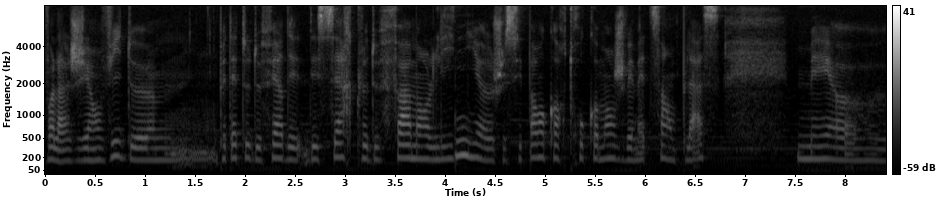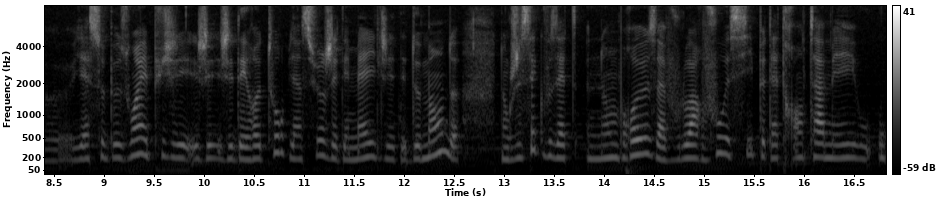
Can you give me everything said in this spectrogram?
Voilà, j'ai envie de hum, peut-être de faire des, cercles de femmes en ligne. Je ne sais pas encore trop comment je vais mettre ça en place. Mais euh, il y a ce besoin. Et puis j'ai des retours, bien sûr, j'ai des mails, j'ai des demandes. Donc je sais que vous êtes nombreuses à vouloir vous aussi peut-être entamer ou,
